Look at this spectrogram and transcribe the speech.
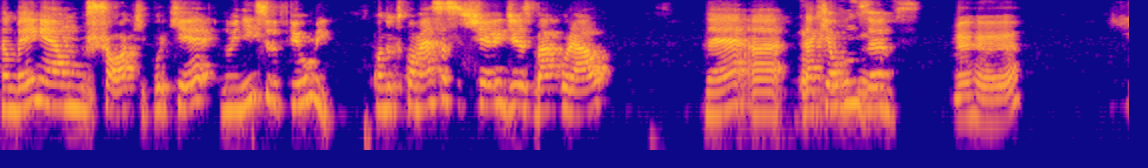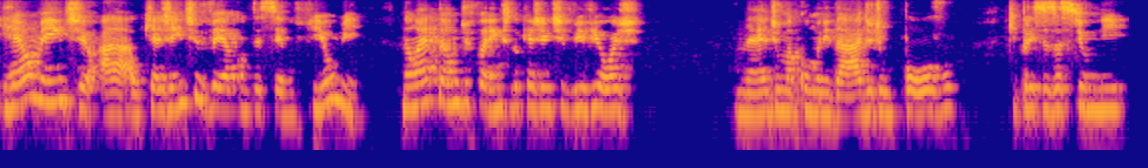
também é um choque, porque no início do filme, quando tu começa a assistir, ele diz Bacurau, né? Uh, daqui, daqui a alguns anos. anos. Uhum. E realmente, a, o que a gente vê acontecer no filme não é tão diferente do que a gente vive hoje né, de uma comunidade, de um povo que precisa se unir,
